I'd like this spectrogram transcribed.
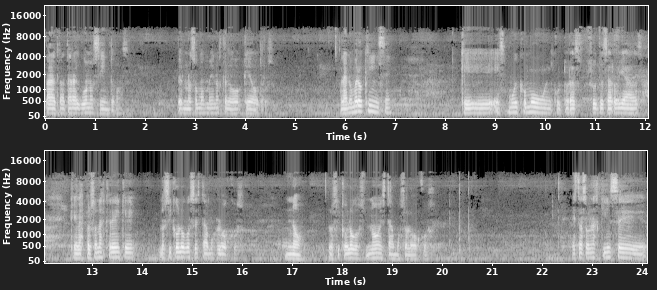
para tratar algunos síntomas, pero no somos menos que, que otros. La número 15, que es muy común en culturas subdesarrolladas, que las personas creen que los psicólogos estamos locos. No, los psicólogos no estamos locos. Estas son las 15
